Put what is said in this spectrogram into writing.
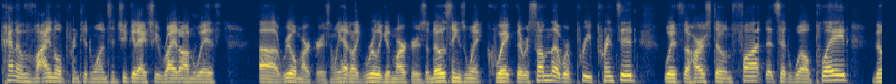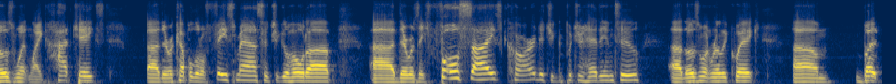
kind of vinyl printed ones that you could actually write on with uh, real markers, and we had like really good markers, and those things went quick. There were some that were pre-printed with the Hearthstone font that said "Well played." Those went like hotcakes. Uh, there were a couple little face masks that you could hold up. Uh, there was a full-size card that you could put your head into. Uh, those went really quick. Um, but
